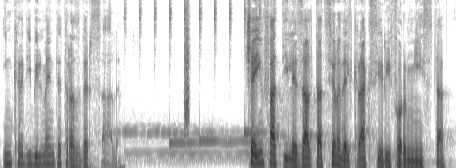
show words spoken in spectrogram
incredibilmente trasversale. C'è infatti l'esaltazione del Craxi riformista,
